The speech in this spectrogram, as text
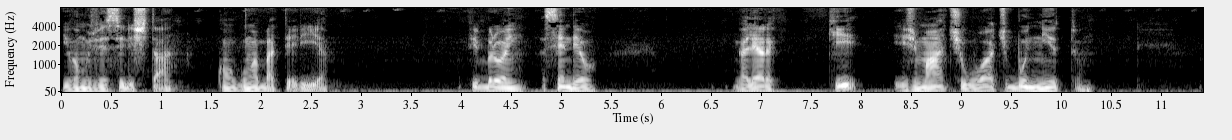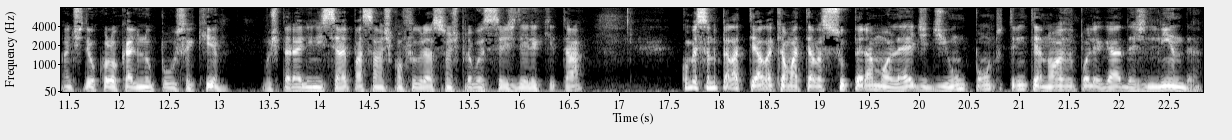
e vamos ver se ele está com alguma bateria. Vibrou, hein? Acendeu. Galera, que smartwatch bonito. Antes de eu colocar ele no pulso aqui, vou esperar ele iniciar e passar umas configurações para vocês dele aqui, tá? Começando pela tela, que é uma tela Super AMOLED de 1.39 polegadas, linda.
